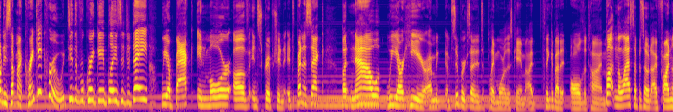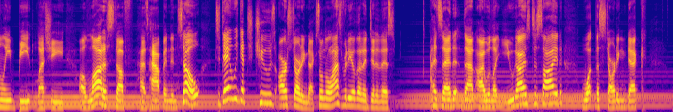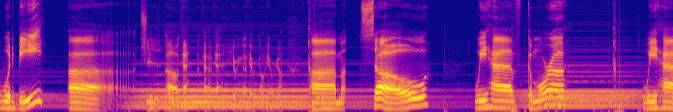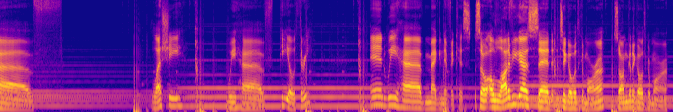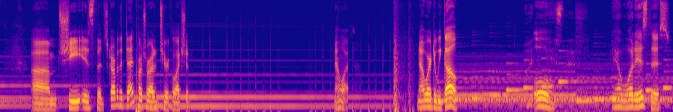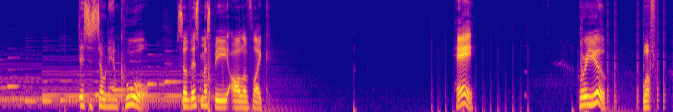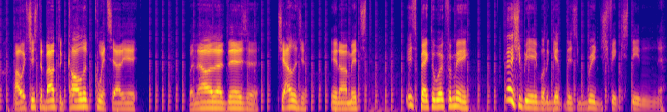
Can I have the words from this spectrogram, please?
What is up, my cranky crew? It's either for great gameplays, and today we are back in more of Inscription. It's been a sec, but now we are here. I'm, I'm super excited to play more of this game. I think about it all the time. But in the last episode, I finally beat Leshy. A lot of stuff has happened, and so today we get to choose our starting deck. So in the last video that I did of this, I said that I would let you guys decide what the starting deck would be. Uh, choose, oh, okay, okay, okay. Here we go, here we go, here we go. Um, so we have Grimora. We have Leshy. We have PO3. And we have Magnificus. So a lot of you guys said to go with Grimora, so I'm gonna go with Grimora. Um, she is the Scribe of the Dead. Cards are added to your collection. Now what? Now where do we go? oh. Yeah, what is this? This is so damn cool. So this must be all of like... Hey. Who are you? Woof. I was just about to call it quits out here. But now that there's a challenger in our midst, it's back to work for me. I should be able to get this bridge fixed in.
